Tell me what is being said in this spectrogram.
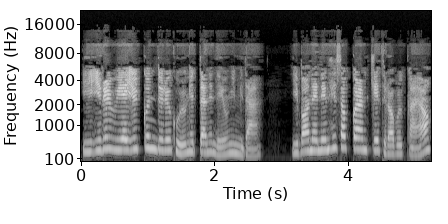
이 일을 위해 일꾼들을 고용했다는 내용입니다. 이번에는 해석과 함께 들어볼까요?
